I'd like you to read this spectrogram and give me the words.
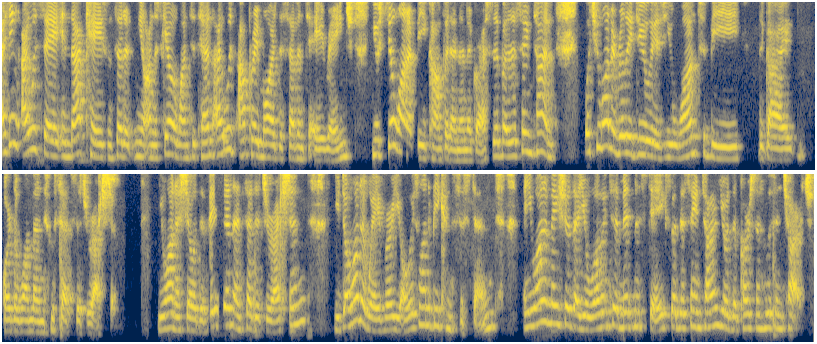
I think I would say in that case, instead of you know on a scale of one to ten, I would operate more at the seven to eight range. You still want to be confident and aggressive, but at the same time, what you want to really do is you want to be the guy or the woman who sets the direction. You want to show the vision and set the direction. You don't want to waver. You always want to be consistent. And you want to make sure that you're willing to admit mistakes, but at the same time, you're the person who's in charge.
